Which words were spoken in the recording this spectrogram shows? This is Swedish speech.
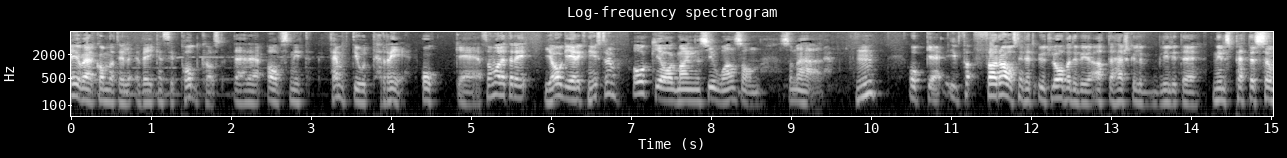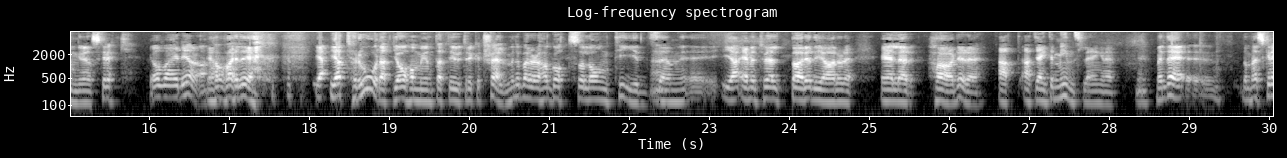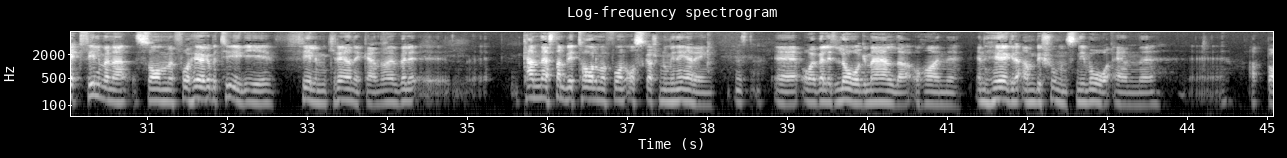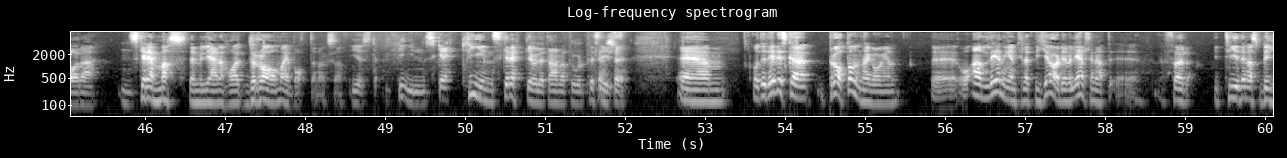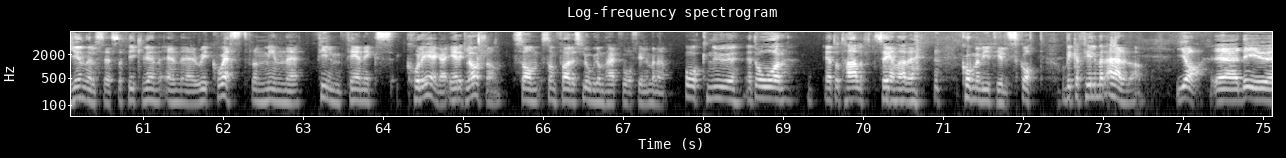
Hej och välkomna till Vacancy Podcast. Det här är avsnitt 53. Och eh, som vanligt är det jag, Erik Nyström. Och jag, Magnus Johansson, som är här. Mm. Och eh, i förra avsnittet utlovade vi ju att det här skulle bli lite Nils Petter Sundgren-skräck. Ja, vad är det då? Ja, vad är det? jag, jag tror att jag har myntat det uttrycket själv, men nu börjar det ha gått så lång tid sedan eh, jag eventuellt började göra det. Eller hörde det. Att, att jag inte minns längre. Mm. Men det, eh, de här skräckfilmerna som får höga betyg i filmkrönikan väldigt, kan nästan bli tal om att få en Oscarsnominering. Just det. Eh, och är väldigt lågmälda och har en, en högre ambitionsnivå än eh, att bara Mm. skrämmas. Den vill gärna ha ett drama i botten också. Just det. Finskräck. Finskräck är väl ett annat ord, precis. Ehm, och det är det vi ska prata om den här gången. Eh, och anledningen till att vi gör det är väl egentligen att eh, för i tidernas begynnelse så fick vi en, en eh, request från min eh, Filmfenix-kollega Erik Larsson. Som, som föreslog de här två filmerna. Och nu ett år, ett och ett halvt senare kommer vi till skott. Och vilka filmer är det då? Ja, eh, det är ju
